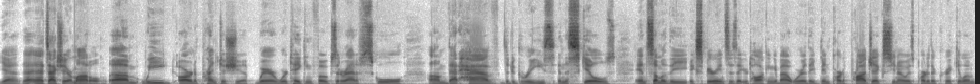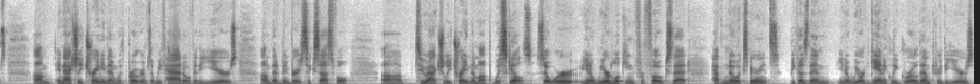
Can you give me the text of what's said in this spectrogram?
Yeah, that, that's actually our model. Um, we are an apprenticeship where we're taking folks that are out of school um, that have the degrees and the skills and some of the experiences that you're talking about, where they've been part of projects, you know, as part of their curriculums, um, and actually training them with programs that we've had over the years um, that have been very successful. Uh, to actually train them up with skills. So we're, you know, we are looking for folks that have no experience because then, you know, we organically grow them through the years.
